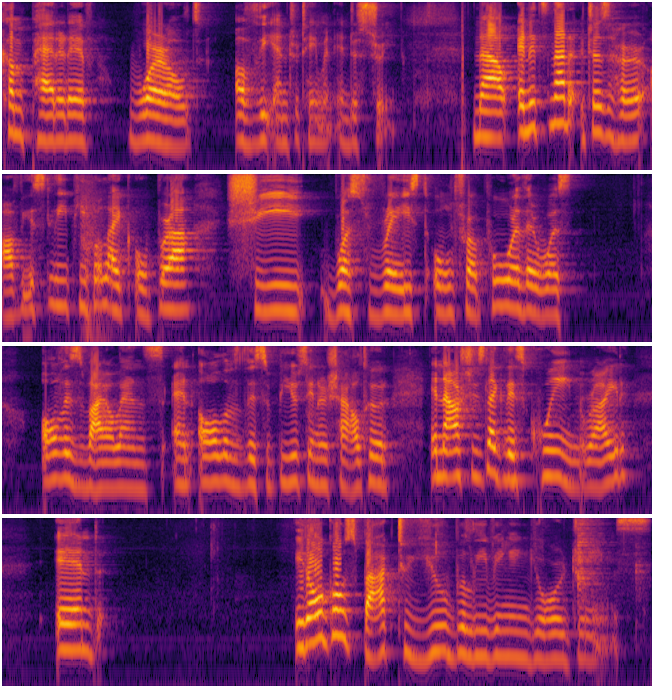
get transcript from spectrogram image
competitive world of the entertainment industry. Now, and it's not just her, obviously, people like Oprah, she was raised ultra poor. There was all this violence and all of this abuse in her childhood. And now she's like this queen, right? And it all goes back to you believing in your dreams.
